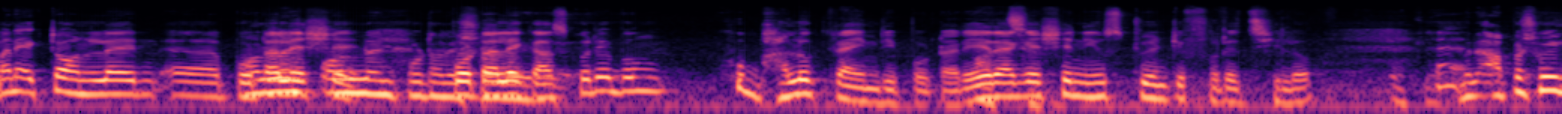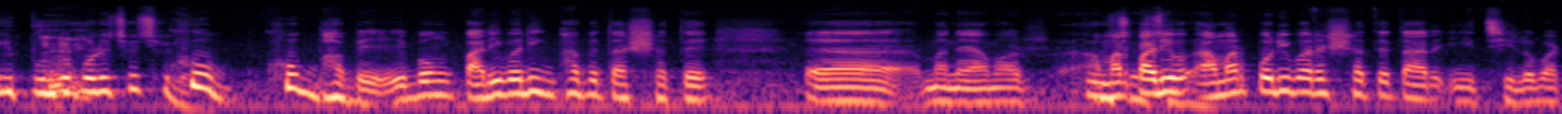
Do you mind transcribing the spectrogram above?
মানে একটা অনলাইন পোর্টালে এ পোর্টালে কাজ করে এবং খুব ভালো ক্রাইম রিপোর্টার এর আগে সে নিউজ টোয়েন্টি ফোরে ছিল। মানে আপনার সঙ্গে কি পূর্ব পরিচয় ছিল? খুব খুব ভাবে এবং পারিবারিক ভাবে তার সাথে মানে আমার আমার আমার পরিবারের সাথে তার ই ছিল বাট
